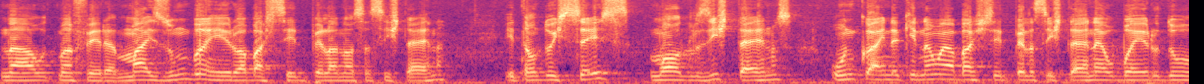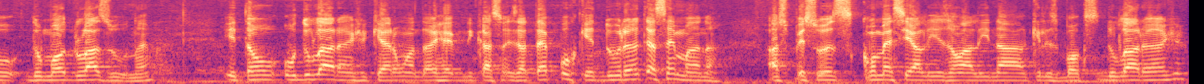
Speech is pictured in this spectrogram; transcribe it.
na última feira mais um banheiro abastecido pela nossa cisterna. Então, dos seis módulos externos, o único ainda que não é abastecido pela cisterna é o banheiro do, do módulo azul, né? Então, o do laranja, que era uma das reivindicações, até porque durante a semana as pessoas comercializam ali naqueles boxes do laranja.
